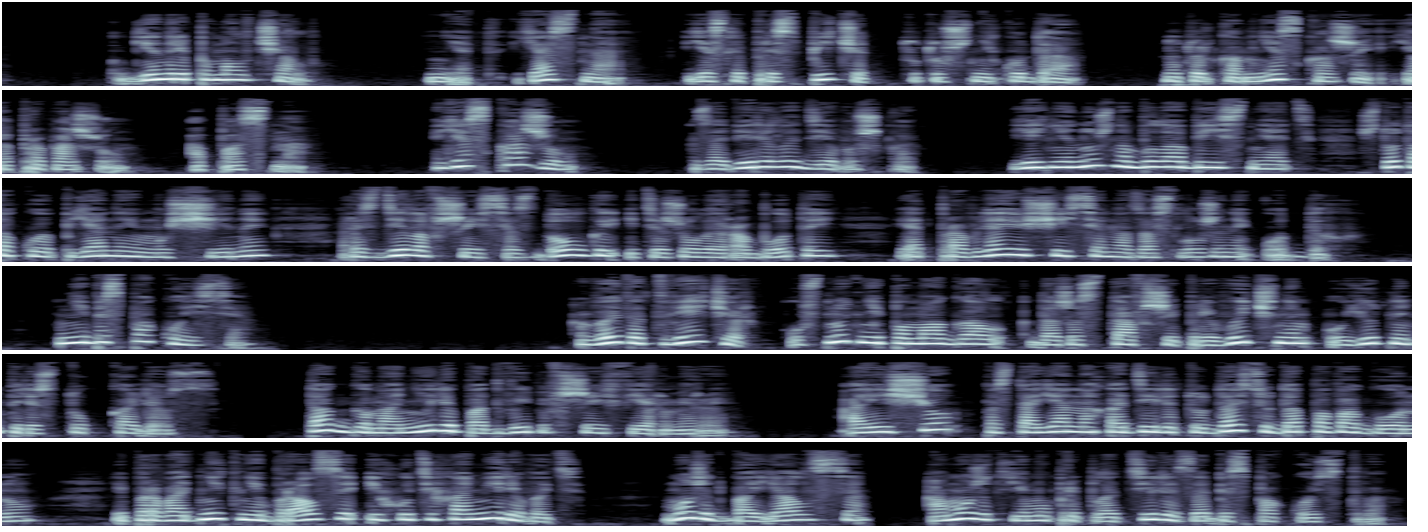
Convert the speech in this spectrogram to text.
Генри помолчал. «Нет, ясно, если приспичит, тут уж никуда. Но только мне скажи, я провожу. Опасно». «Я скажу», — заверила девушка. Ей не нужно было объяснять, что такое пьяные мужчины, разделавшиеся с долгой и тяжелой работой и отправляющиеся на заслуженный отдых. «Не беспокойся». В этот вечер уснуть не помогал даже ставший привычным уютный перестук колес. Так гомонили подвыпившие фермеры. А еще постоянно ходили туда-сюда по вагону, и проводник не брался их утихомиривать, может, боялся, а может, ему приплатили за беспокойство.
